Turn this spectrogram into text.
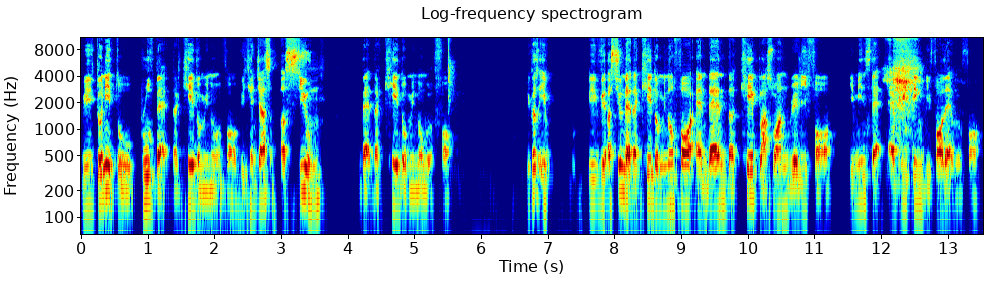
We don't need to prove that the K domino will fall. We can just assume that the K domino will fall. Because if if we assume that the K domino fall and then the K plus one really fall, it means that everything before that will fall.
